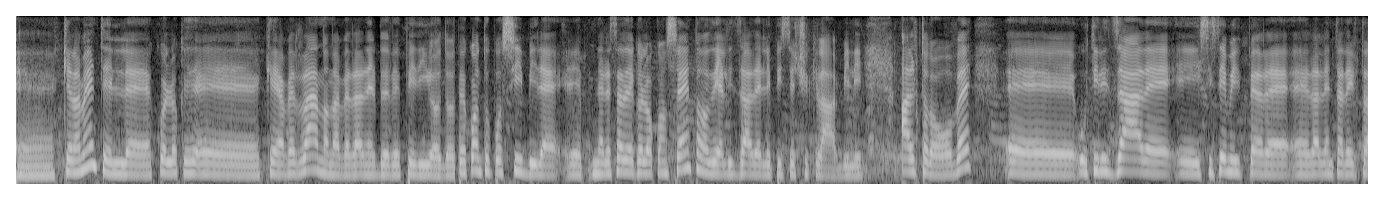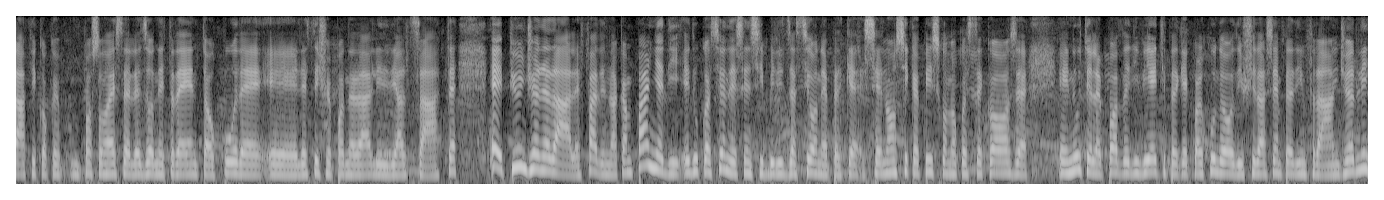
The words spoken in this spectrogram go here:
Eh, chiaramente il, quello che, che, avverrà non avverrà nel breve periodo, per quanto possibile eh, nelle strade che lo consentono realizzare le piste ciclabili, altrove eh, utilizzare i sistemi per eh, rallentare il traffico che possono essere le zone 30 oppure eh, le strisce ponerali rialzate. E più in generale fare una campagna di educazione e sensibilizzazione perché se non si capiscono queste cose è inutile porre divieti perché qualcuno riuscirà sempre ad infrangerli,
